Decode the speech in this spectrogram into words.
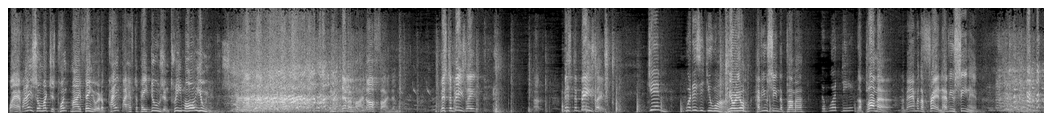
Why, if I so much as point my finger at a pipe, I have to pay dues in three more unions. Never mind, I'll find him. Mr. Beasley! Uh, Mr. Beasley! Jim, what is it you want? Muriel, have you seen the plumber? The what, dear? The plumber. The man with a friend. Have you seen him?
